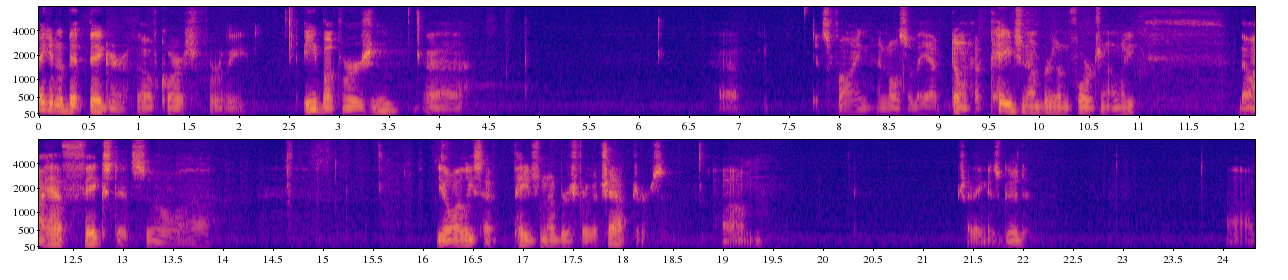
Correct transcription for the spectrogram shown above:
make it a bit bigger, though, of course, for the ebook version, uh, uh, it's fine. And also, they have don't have page numbers, unfortunately. Though I have fixed it, so uh, you'll at least have page numbers for the chapters, um, which I think is good. Um,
